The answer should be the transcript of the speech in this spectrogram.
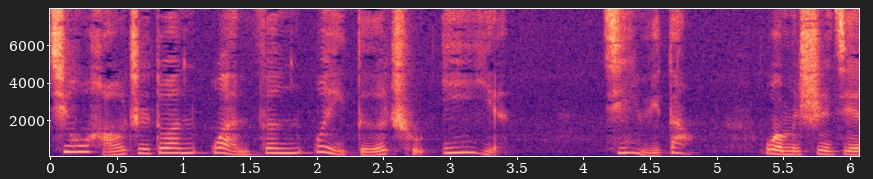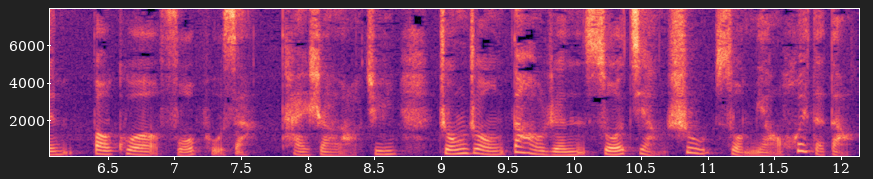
秋毫之端，万分未得处一也。今于道，我们世间包括佛菩萨、太上老君种种道人所讲述、所描绘的道，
